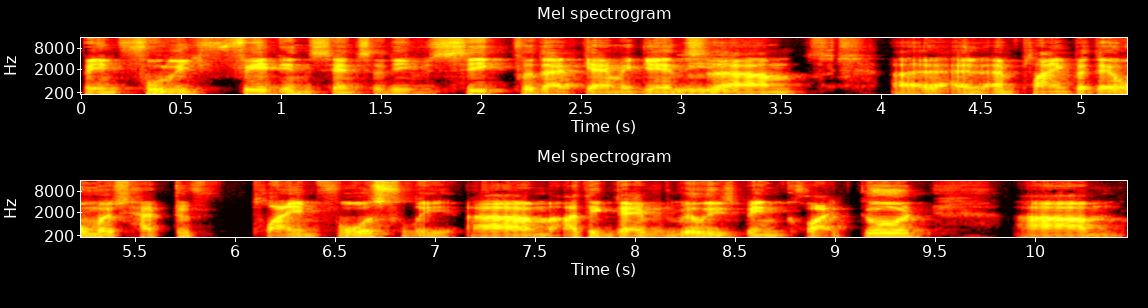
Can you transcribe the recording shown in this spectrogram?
being fully fit in the sense that he was sick for that game against Mm. um uh, and, and playing, but they almost had to play him forcefully. Um, I think David Willey's been quite good. Um,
